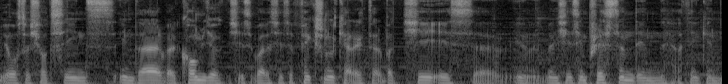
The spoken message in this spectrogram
we also shot scenes in there where Khomyuk, she's well, she's a fictional character, but she is, uh, you know, when she's imprisoned in, I think in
